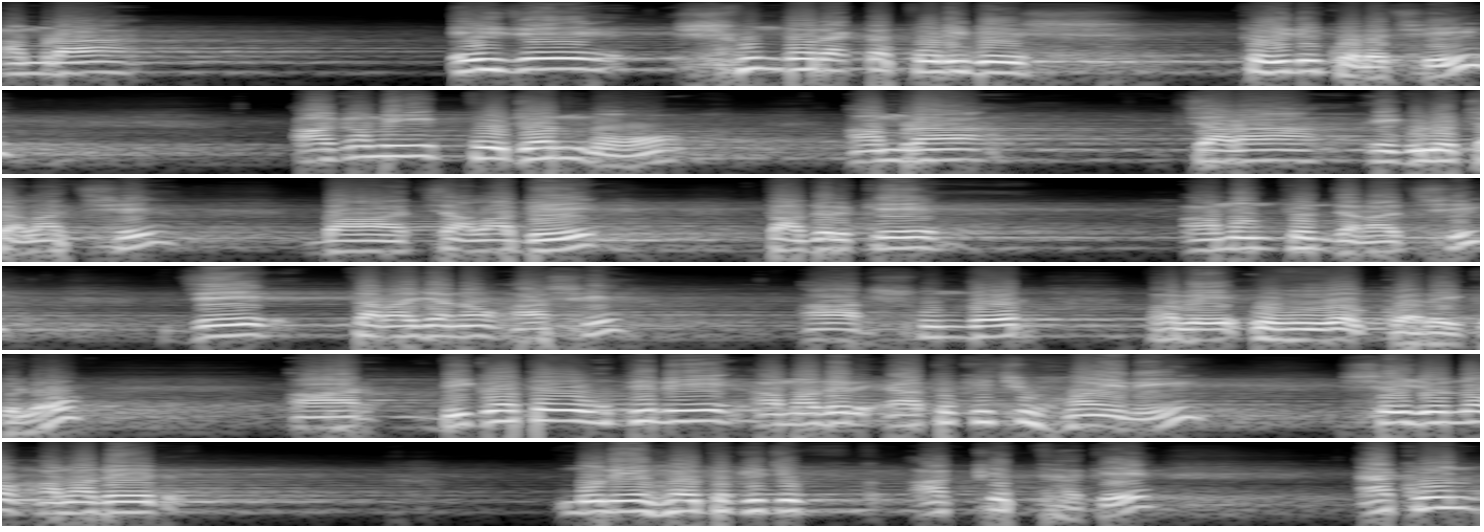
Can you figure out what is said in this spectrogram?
আমরা এই যে সুন্দর একটা পরিবেশ তৈরি করেছি আগামী প্রজন্ম আমরা যারা এগুলো চালাচ্ছে বা চালাবে, তাদেরকে আমন্ত্রণ জানাচ্ছি যে তারা যেন আসে আর সুন্দরভাবে উপভোগ করে এগুলো। আর বিগত দিনে আমাদের এত কিছু হয়নি, সেই জন্য আমাদের মনে হয়তো কিছু আক্ষেপ থাকে। এখন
